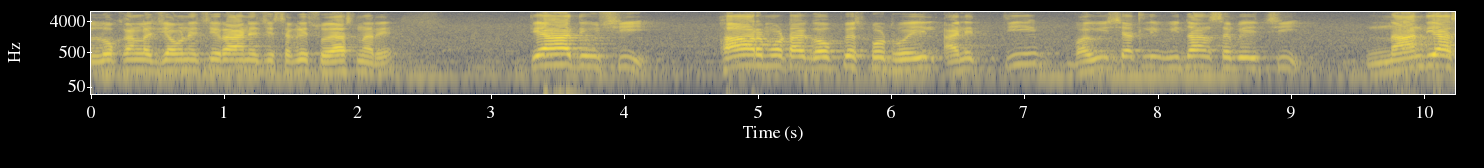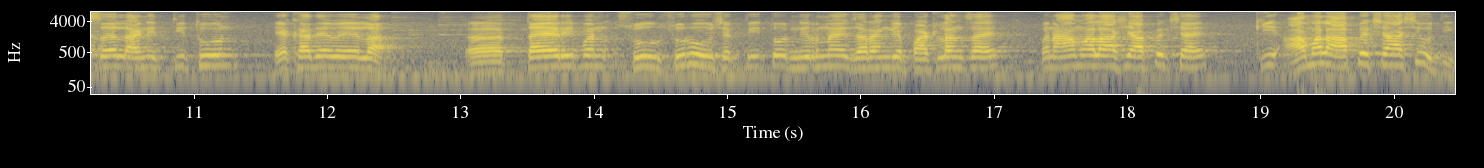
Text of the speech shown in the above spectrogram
लोकांना जेवण्याची राहण्याची सगळी सोय असणार आहे. त्या दिवशी फार मोठा गौप्यस्फोट होईल आणि ती भविष्यातली विधानसभेची नांदी असेल आणि तिथून एखाद्या वेळेला तयारी पण सु सुरू होऊ शकते. तो निर्णय जरांगे पाटलांचा आहे. पण आम्हाला अशी अपेक्षा आहे की आम्हाला अपेक्षा अशी होती.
